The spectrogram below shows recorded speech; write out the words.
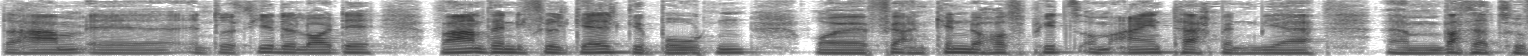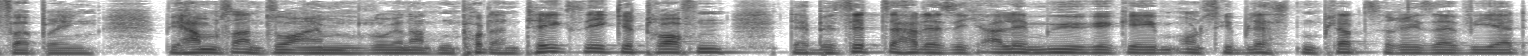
Da haben äh, interessierte Leute wahnsinnig viel Geld geboten äh, für ein Kinderhospiz, um einen Tag mit mir ähm, Wasser zu verbringen. Wir haben uns an so einem sogenannten Potenteksee getroffen. Der Besitzer hatte sich alle Mühe gegeben, uns die besten Plätze reserviert,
